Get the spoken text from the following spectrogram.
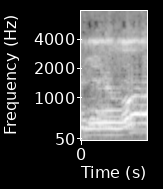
ربك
